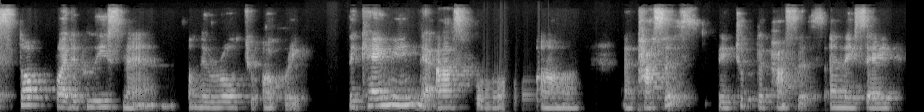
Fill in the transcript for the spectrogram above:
stopped by the policeman on the road to Agri. They came in, they asked for uh, passes. They took the passes and they say,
